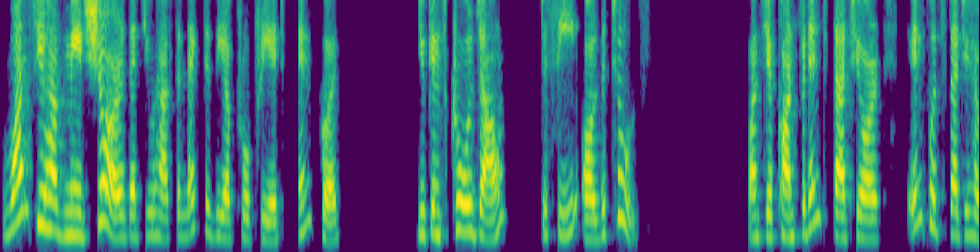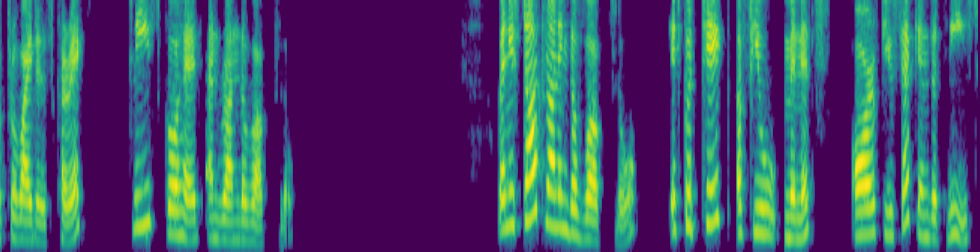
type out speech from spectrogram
Once you have made sure that you have selected the appropriate input, you can scroll down to see all the tools. Once you're confident that your inputs that you have provided is correct, please go ahead and run the workflow. When you start running the workflow, it could take a few minutes or a few seconds at least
